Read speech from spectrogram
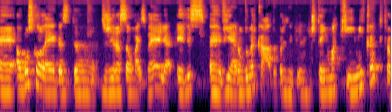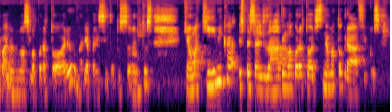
É, alguns colegas da geração mais velha, eles é, vieram do mercado. Por exemplo, a gente tem uma química que trabalha no nosso laboratório, Maria Aparecida dos Santos, que é uma química especializada em laboratórios cinematográficos,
